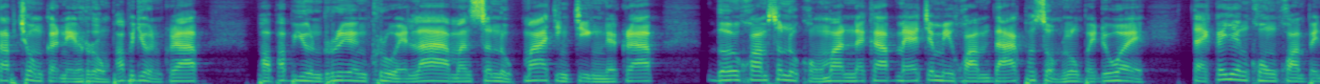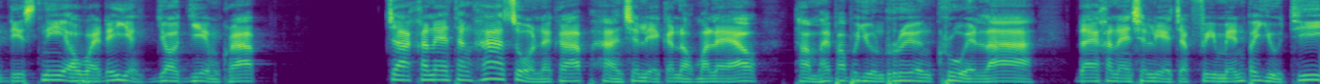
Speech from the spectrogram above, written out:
รับชมกันในโรงภาพยนตร์ครับ เพราะภาพยนตร์เรื่องครูเอล่ามันสนุกมากจริง ๆ นะครับ โดยความสนุกของมันนะครับ แม้จะมีความดาร์กผสมลงไปด้วย แต่ก็ยังคงความเป็นดิสนีย์เอาไว้ได้อย่างยอดเยี่ยมครับ จากคะแนนทั้ง 5 ส่วนนะครับหารเฉลี่ยกันออกมาแล้วทำให้ภาพยนตร์เรื่องครูเอล่าได้คะแนนเฉลี่ยจากฟรีเมนต์ไปอยู่ที่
